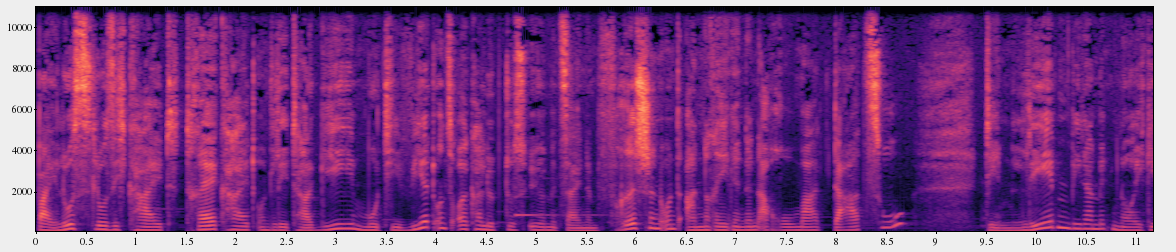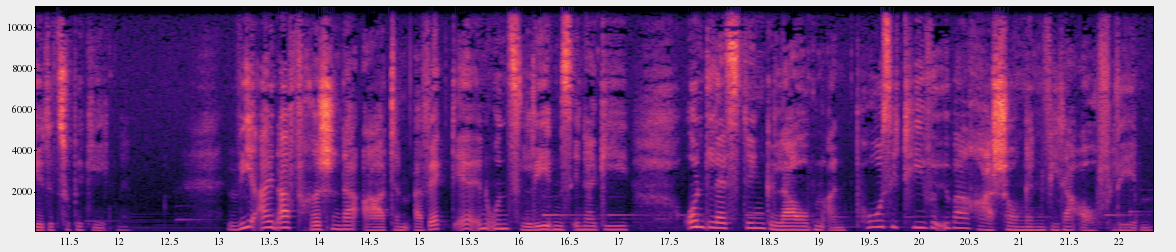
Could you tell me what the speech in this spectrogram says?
Bei Lustlosigkeit, Trägheit und Lethargie motiviert uns Eukalyptusöl mit seinem frischen und anregenden Aroma dazu, dem Leben wieder mit Neugierde zu begegnen. Wie ein erfrischender Atem erweckt er in uns Lebensenergie und lässt den Glauben an positive Überraschungen wieder aufleben.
